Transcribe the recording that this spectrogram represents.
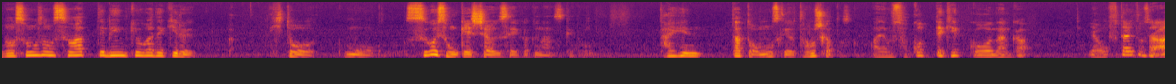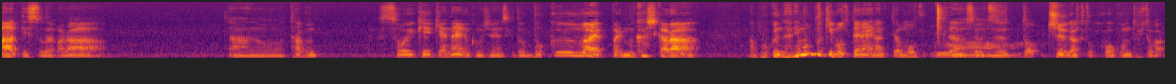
まあそもそも座って勉強ができる人をもうすごい尊敬しちゃう性格なんですけど大変だとは思うんですけど楽しかったですか？あでもそこって結構なんかいやお二人ともさアーティストだからあの多分そういう経験はないのかもしれないですけど僕はやっぱり昔からあ僕何も武器持ってないなって思ってたんですよずっと。中学とか高校の時とか。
